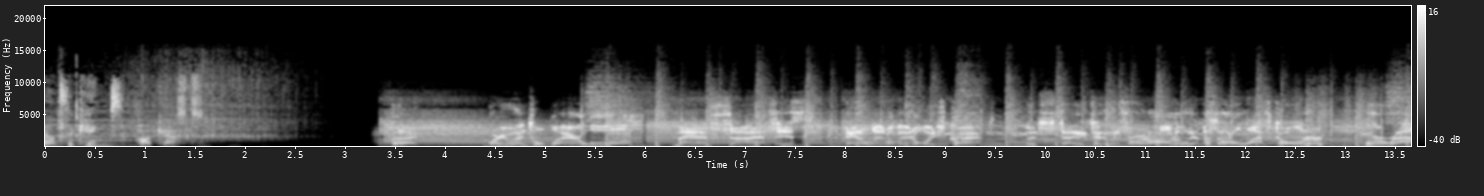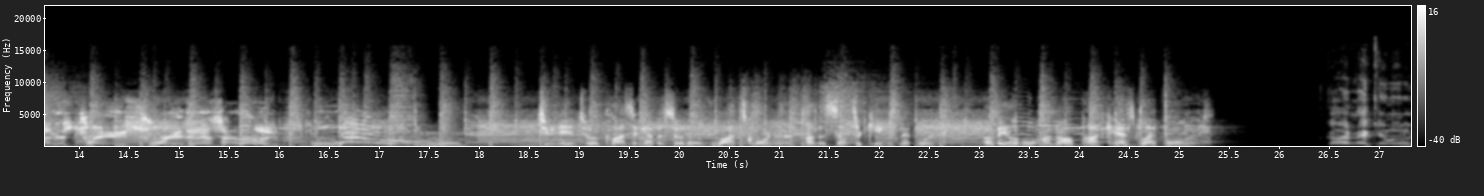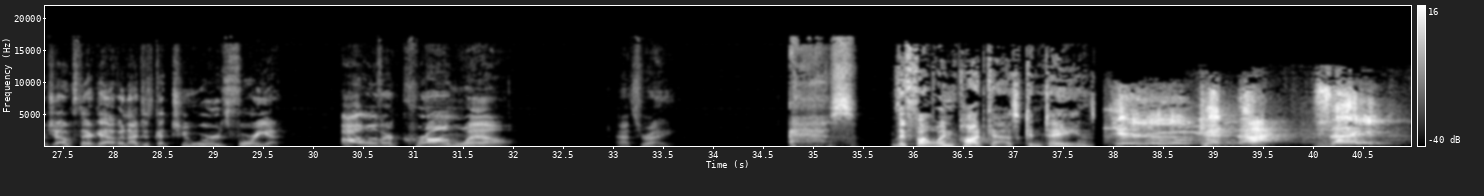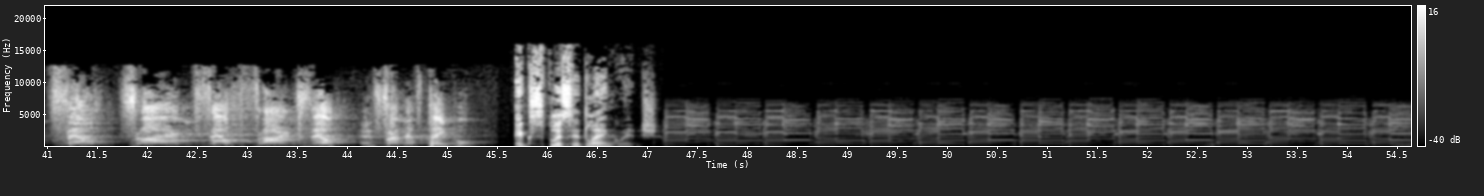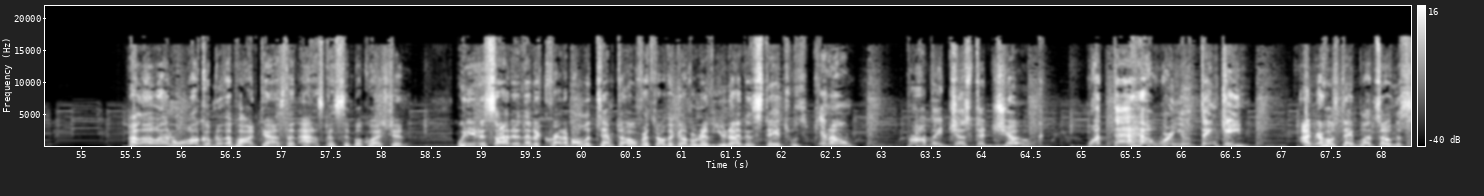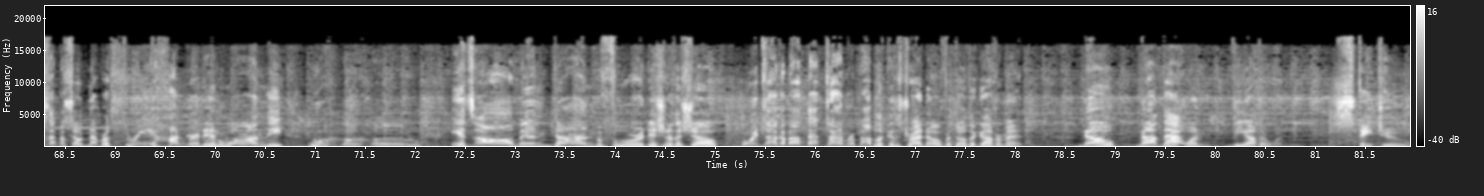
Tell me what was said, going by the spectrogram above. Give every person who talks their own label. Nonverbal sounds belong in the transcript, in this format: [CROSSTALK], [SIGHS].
Speaker 1: Seltzer Kings.
Speaker 2: Podcasts.
Speaker 3: Hey, are you into werewolves, mad scientists, and a little bit of witchcraft? Then stay tuned for an all-new episode of Watts Corner. We're riding this train straight to the sun. Woo!
Speaker 4: Tune in to a classic episode of Watts Corner on the Seltzer Kings Network. Available on all podcast platforms.
Speaker 5: Go ahead and make your little jokes there, Gavin. I just got two words for you Oliver Cromwell. That's right. Ass.
Speaker 6: The following podcast contains
Speaker 7: You cannot say filth, flying filth, flying filth in front of people.
Speaker 6: explicit language.
Speaker 5: Hello, and welcome to the podcast that asks a simple question. When you decided that a credible attempt to overthrow the government of the United States was, you know, probably just a joke, what the hell were you thinking? I'm your host, Dave Bledsoe, and this is episode number 301, the woo-hoo-hoo, it's all been done before edition of the show, where we talk about that time Republicans tried to overthrow the government. No, not that one, the other one. Stay tuned.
